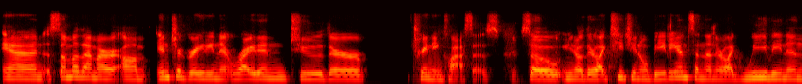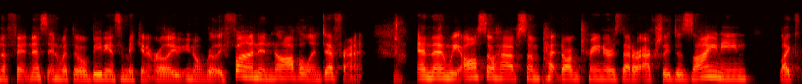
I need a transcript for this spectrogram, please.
and some of them are um, integrating it right into their training classes. So, you know, they're like teaching obedience and then they're like weaving in the fitness in with the obedience and making it really, you know, really fun and novel and different. And then we also have some pet dog trainers that are actually designing like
